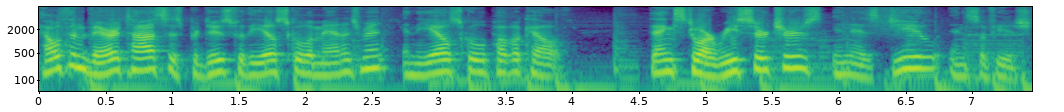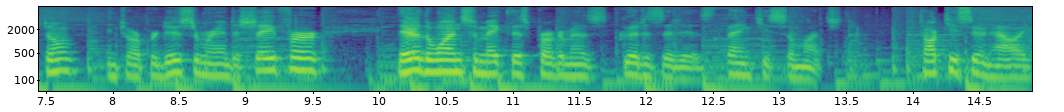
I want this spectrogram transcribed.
Health in Veritas is produced with the Yale School of Management and the Yale School of Public Health. Thanks to our researchers, Inez Gil and Sophia Stunk, and to our producer, Miranda Schaefer. They're the ones who make this program as good as it is. Thank you so much. Talk to you soon, Howie.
